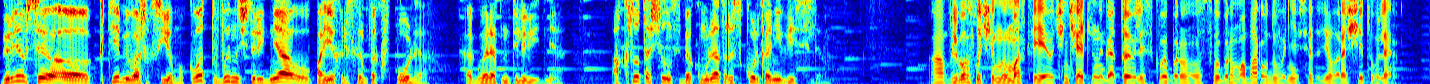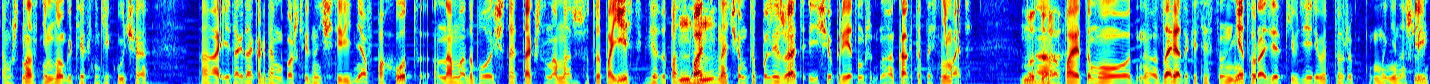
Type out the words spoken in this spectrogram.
Вернемся э, к теме ваших съемок. Вот вы на 4 дня э, поехали, скажем так, в поле, как говорят на телевидении. А кто тащил на себя аккумуляторы, сколько они весили? А, В любом случае, мы в Москве очень тщательно готовились к выбору, с выбором оборудования, все это дело рассчитывали, потому что у нас немного техники куча, а, и тогда, когда мы пошли на 4 дня в поход, нам надо было считать так, что нам надо что-то поесть, где-то поспать, Мгм. на чем-то полежать, и еще при этом а, как-то поснимать. Ну А, да. Поэтому зарядок, естественно, нету, розетки в дереве тоже мы не нашли.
